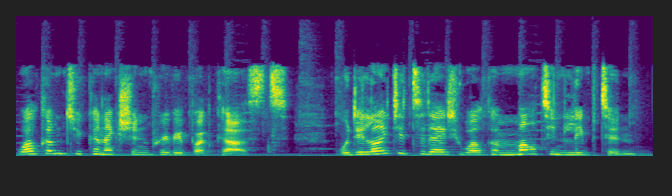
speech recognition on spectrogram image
Welcome to Connection Privé Podcasts. We're delighted today to welcome Martin Lipton.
